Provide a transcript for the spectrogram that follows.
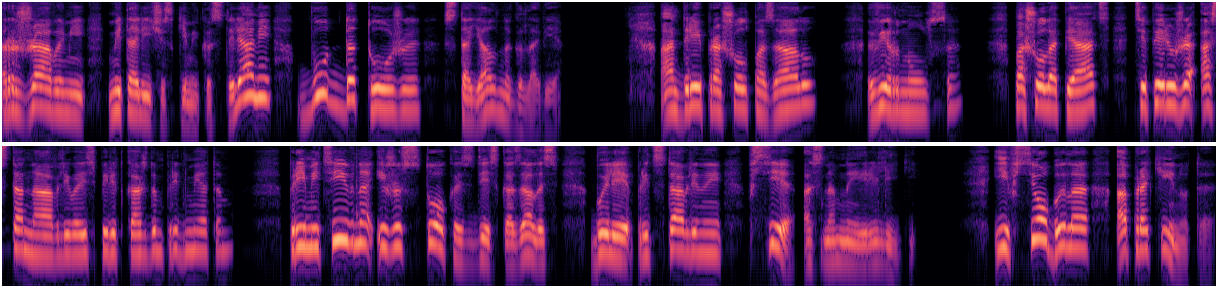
ржавыми металлическими костылями, Будда тоже стоял на голове. Андрей прошел по залу, вернулся, пошел опять, теперь уже останавливаясь перед каждым предметом. Примитивно и жестоко здесь, казалось, были представлены все основные религии. И все было опрокинуто,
